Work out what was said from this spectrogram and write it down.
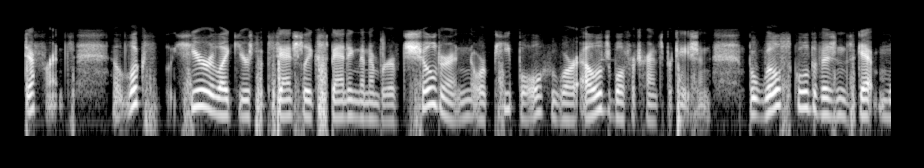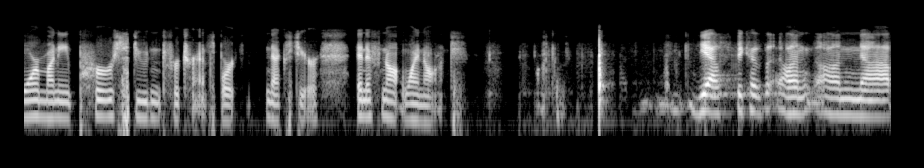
difference. And it looks here like you're substantially expanding the number of children or people who are eligible for transportation. But will school divisions get more money per student for transport next year? And if not, why not? Yes, because on, on uh,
